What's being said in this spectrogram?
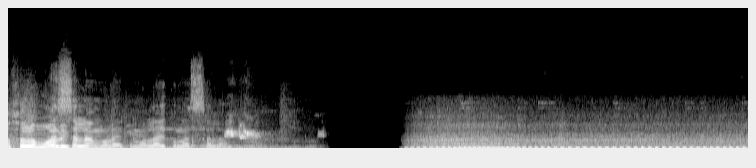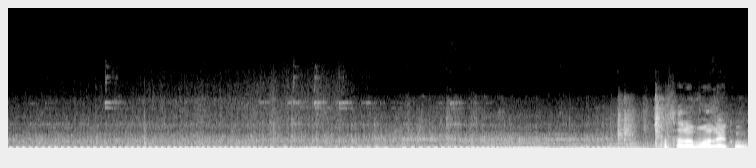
আসসালামু আলাইকুম। আসসালামু আলাইকুম ওয়ালাইকুম আসসালাম। আসসালামু আলাইকুম।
